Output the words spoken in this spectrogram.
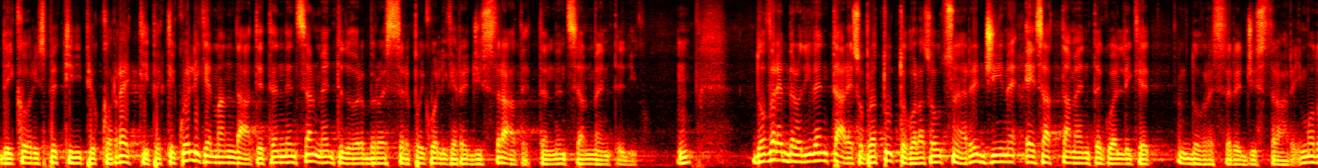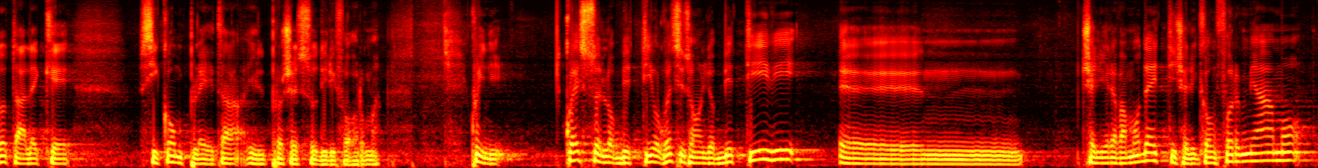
dei corrispettivi più corretti perché quelli che mandate tendenzialmente dovrebbero essere poi quelli che registrate, tendenzialmente dico. Mm? dovrebbero diventare soprattutto con la soluzione a regime esattamente quelli che dovreste registrare in modo tale che si completa il processo di riforma. Quindi questo è l'obiettivo, questi sono gli obiettivi, eh, ce li eravamo detti, ce li conformiamo,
